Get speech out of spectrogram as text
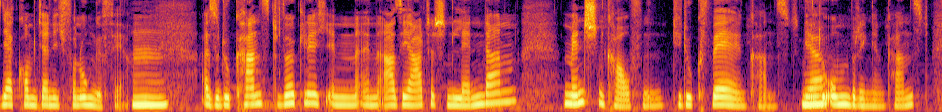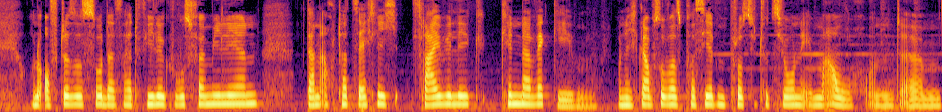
Der kommt ja nicht von ungefähr. Hm. Also du kannst wirklich in, in asiatischen Ländern Menschen kaufen, die du quälen kannst, die ja. du umbringen kannst. Und oft ist es so, dass halt viele Großfamilien dann auch tatsächlich freiwillig Kinder weggeben. Und ich glaube, sowas passiert mit Prostitution eben auch. Und ähm,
